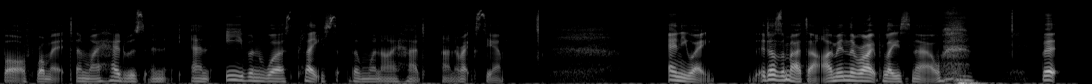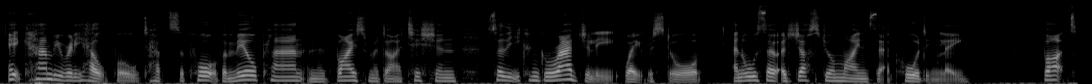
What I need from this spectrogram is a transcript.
far from it, and my head was in an even worse place than when I had anorexia. Anyway, it doesn't matter. I'm in the right place now. but it can be really helpful to have the support of a meal plan and advice from a dietitian so that you can gradually weight restore and also adjust your mindset accordingly. But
